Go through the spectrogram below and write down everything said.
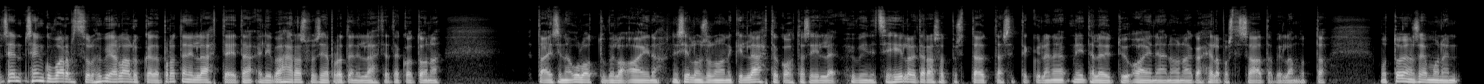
sen, sen kun varmasti sulla on hyviä laadukkaita proteiinilähteitä, eli vähän rasvaisia proteiinilähteitä kotona, tai siinä ulottuvilla aina, niin silloin sulla on ainakin lähtökohta sille hyvin, että se hiilarit ja rasvat pystyt täyttämään sitten, kyllä ne, niitä löytyy aina ja ne on aika helposti saatavilla, mutta, mutta toi on semmoinen,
